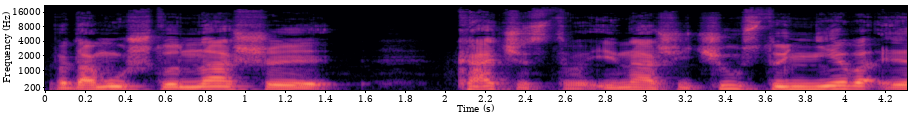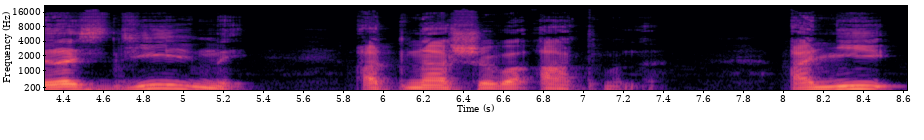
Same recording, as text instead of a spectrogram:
Потому что наши качества и наши чувства не раздельны от нашего атмана. Они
